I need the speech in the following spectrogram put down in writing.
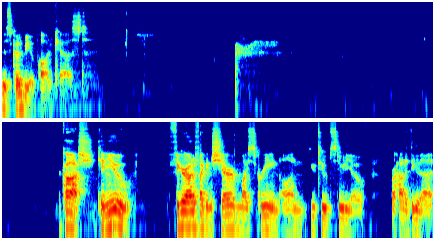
This could be a podcast. Akash, can you figure out if I can share my screen on YouTube Studio? Or how to do that.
